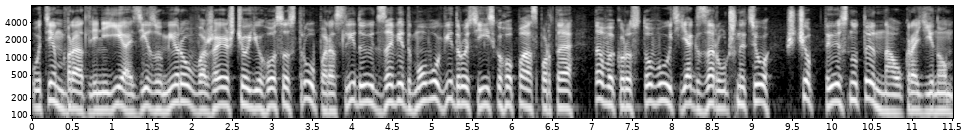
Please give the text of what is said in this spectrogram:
Утім, брат Лінії Азіз Уміров вважає, що його сестру переслідують за відмову від російського паспорта та використовують як заручницю, щоб тиснути на Україну.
